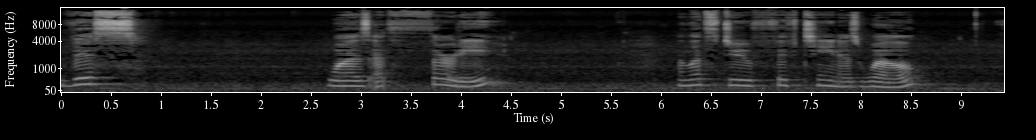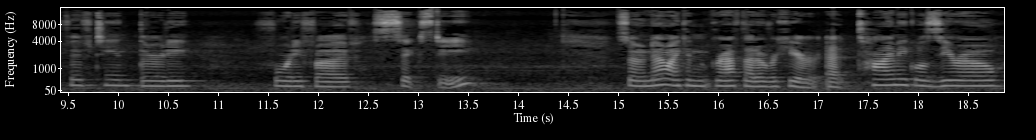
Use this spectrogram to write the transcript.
this was at 30, and let's do 15 as well. 15, 30, 45, 60. So now I can graph that over here. At time equals zero,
